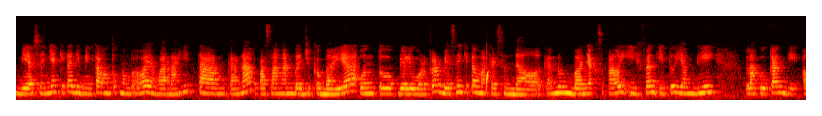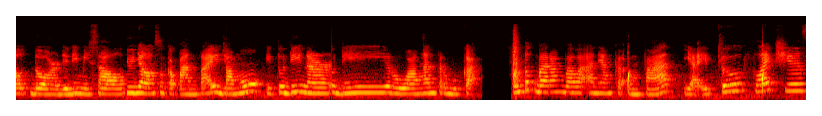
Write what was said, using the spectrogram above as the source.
biasanya kita diminta untuk membawa yang warna hitam karena pasangan baju kebaya untuk daily worker biasanya kita pakai sendal. Karena banyak sekali event itu yang dilakukan di outdoor. Jadi misal view-nya langsung ke pantai, kamu itu dinner di ruangan terbuka. Untuk barang bawaan yang keempat, yaitu flight shoes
